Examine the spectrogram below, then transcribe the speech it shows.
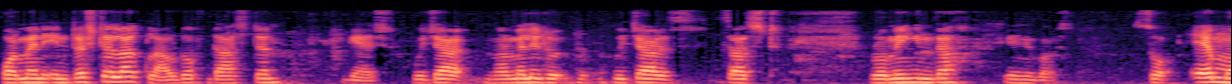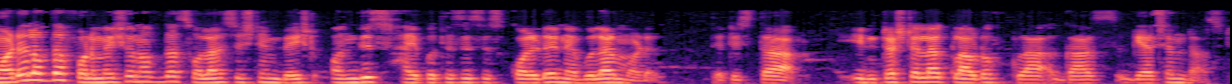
form an interstellar cloud of dust and gas which are normally which are just roaming in the universe. So a model of the formation of the solar system based on this hypothesis is called a nebular model. That is the interstellar cloud of gas gas and dust.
